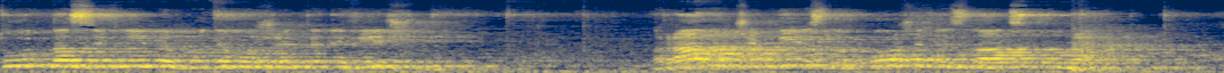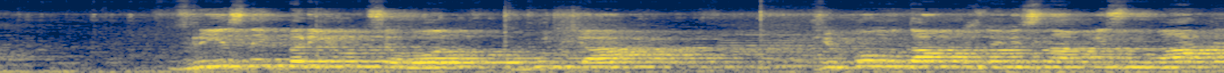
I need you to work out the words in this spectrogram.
тут на землі ми будемо жити не вічно. Рано чи пізно кожен із нас помре. В різний період цього буття, в якому дав можливість нам існувати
